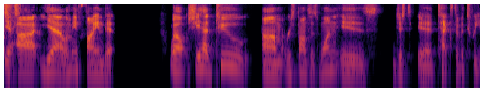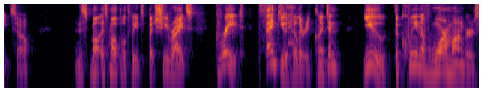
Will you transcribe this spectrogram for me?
yeah, uh, yeah. Let me find it. Well, she had two um, responses. One is just a text of a tweet. So this it's multiple tweets, but she writes, "Great, thank you, Hillary Clinton. You, the queen of warmongers,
